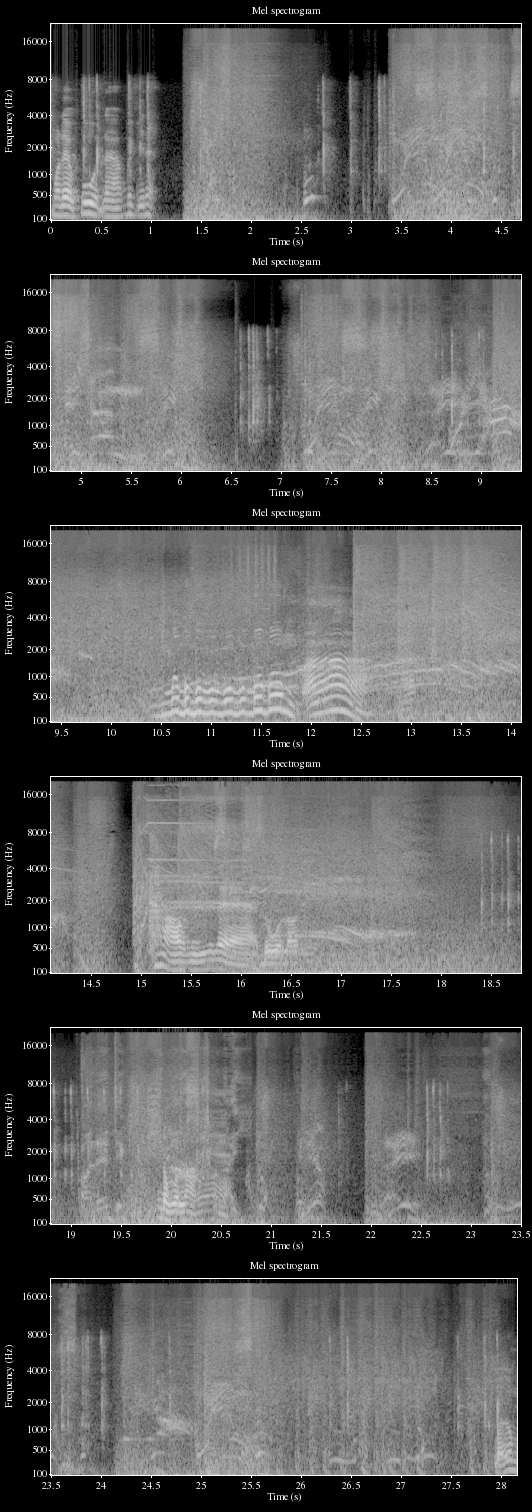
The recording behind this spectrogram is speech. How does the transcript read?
โมเดลพูดนะเมื่อกี้เนี่ยบึมบึ้มบึ้มบึ้มบึ้มบึ้มบึ้มอ่า ข่าวนี้แหละโดนเราแน่โดนเราแน่บึ้ม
